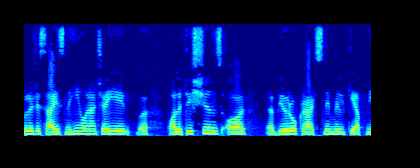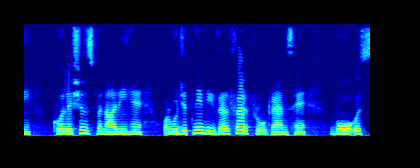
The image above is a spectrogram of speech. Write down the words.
پولیٹیسائز نہیں ہونا چاہیے پالیٹیشینز اور بیوروکریٹس نے مل کے اپنی کولیشنز بنا لی ہیں اور وہ جتنے بھی ویلفیئر پروگرامز ہیں وہ اس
